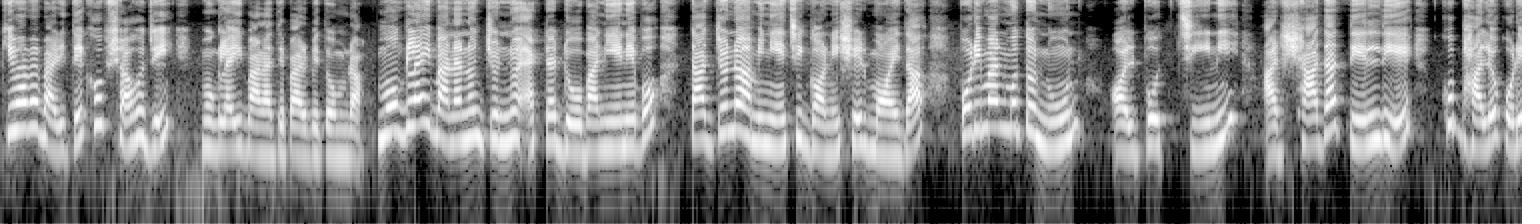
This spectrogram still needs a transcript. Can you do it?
কীভাবে বাড়িতে খুব সহজেই মোগলাই বানাতে পারবে তোমরা। মোগলাই বানানোর জন্য একটা ডো বানিয়ে নেব। তার জন্য আমি নিয়েছি গণেশের ময়দা, পরিমাণ মতো নুন অল্প চিনি আর সাদা তেল দিয়ে খুব ভালো করে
